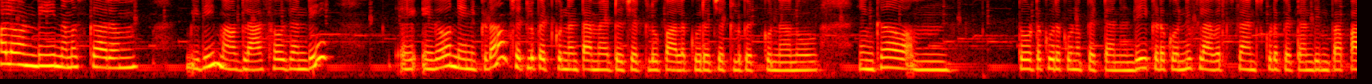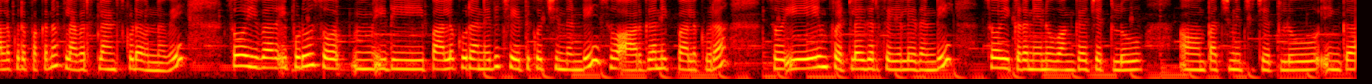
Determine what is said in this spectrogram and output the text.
హలో అండి నమస్కారం. ఇది మా గ్లాస్ హౌస్ అండి. ఏదో నేను ఇక్కడ చెట్లు పెట్టుకున్నాను టమాటో చెట్లు పాలకూర చెట్లు పెట్టుకున్నాను. ఇంకా తోటకూర కూడా పెట్టానండి. ఇక్కడ కొన్ని ఫ్లవర్స్ ప్లాంట్స్ కూడా పెట్టాను. దీని పాలకూర పక్కన ఫ్లవర్స్ ప్లాంట్స్ కూడా ఉన్నవి. సో ఇవాళ ఇప్పుడు సో ఇది పాలకూర అనేది చేతికి వచ్చిందండి సో ఆర్గానిక్ పాలకూర. సో ఏం ఫెర్టిలైజర్స్ వేయలేదండి. సో ఇక్కడ నేను వంకాయ చెట్లు పచ్చిమిర్చి చెట్లు ఇంకా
